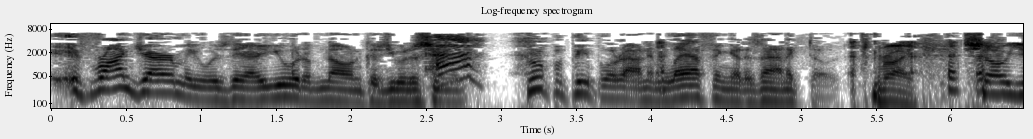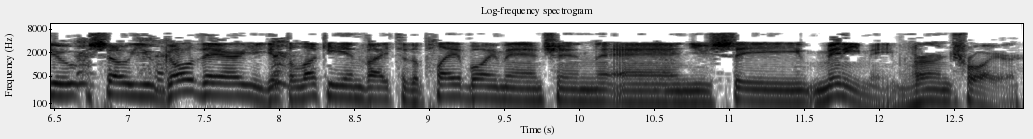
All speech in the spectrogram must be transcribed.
if Ron Jeremy was there, you would have known because you would have seen Ah. A group of people around him laughing at his anecdote. Right. So you so you go there, you get the lucky invite to the Playboy Mansion, and you see Mini-Me, Verne Troyer,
